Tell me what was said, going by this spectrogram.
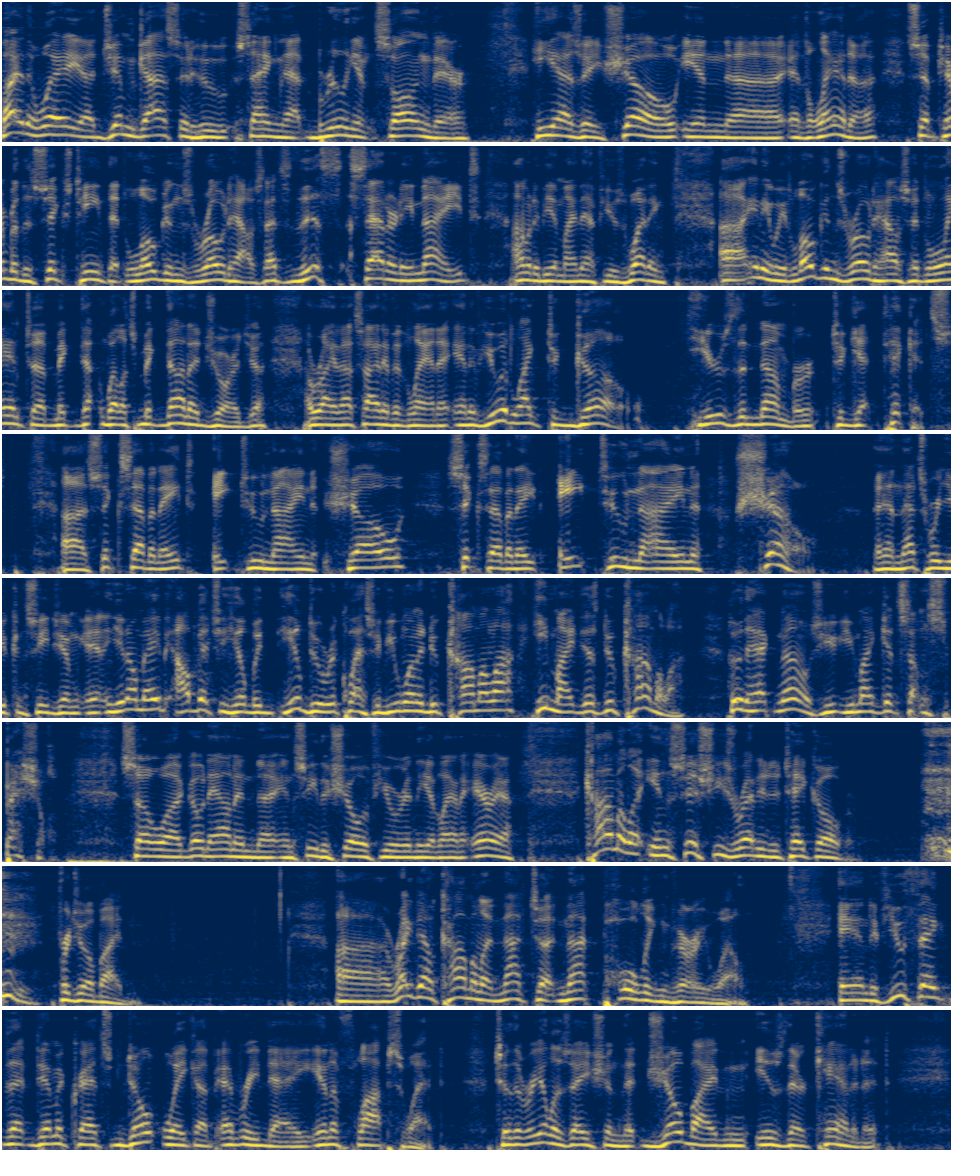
By the way, uh, Jim Gossett, who sang that brilliant song there, he has a show in uh, Atlanta, September the 16th at Logan's Roadhouse. That's this Saturday night. I'm going to be at my nephew's wedding. Uh, anyway, Logan's Roadhouse, Atlanta, McDo- well, it's McDonough, Georgia, uh, right outside of Atlanta. And if you would like to go, here's the number to get tickets. Uh, 678 829 show 678 829 show and that's where you can see Jim. And you know, maybe I'll bet you he'll be he'll do requests. If you want to do Kamala, he might just do Kamala. Who the heck knows? You you might get something special. So uh, go down and uh, and see the show if you are in the Atlanta area. Kamala insists she's ready to take over for Joe Biden. Uh, right now, Kamala not uh, not polling very well. And if you think that Democrats don't wake up every day in a flop sweat to the realization that Joe Biden is their candidate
